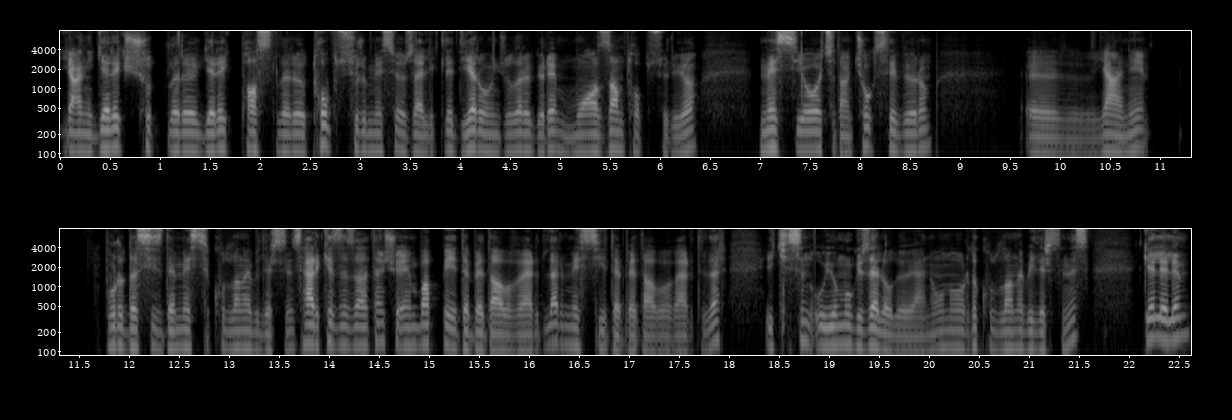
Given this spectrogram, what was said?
Yani gerek şutları, gerek pasları, top sürmesi özellikle diğer oyunculara göre muazzam top sürüyor. Messi'yi o açıdan çok seviyorum. Ee, yani burada siz de Messi kullanabilirsiniz. Herkese zaten şu Mbappe'yi de bedava verdiler, Messi'yi de bedava verdiler. İkisinin uyumu güzel oluyor yani onu orada kullanabilirsiniz. Gelelim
